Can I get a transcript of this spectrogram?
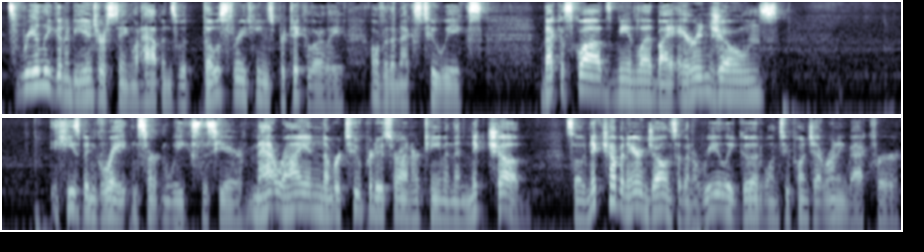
It's really going to be interesting what happens with those three teams, particularly over the next two weeks. Becca squad's being led by Aaron Jones. He's been great in certain weeks this year. Matt Ryan, number two producer on her team, and then Nick Chubb. So Nick Chubb and Aaron Jones have been a really good one-two punch at running back for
